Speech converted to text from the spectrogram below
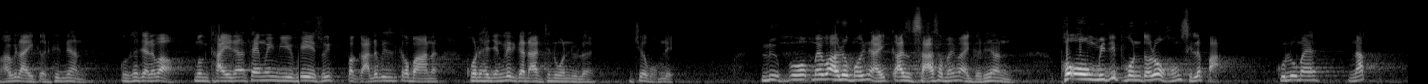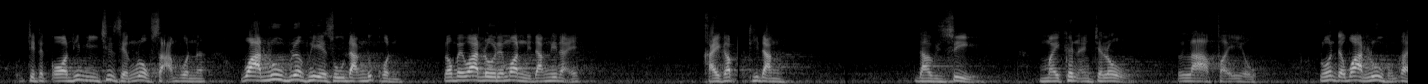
มหาวิทยาลัยเกิดขึ้นที่นั่นคุณเข้าใจหรือเปล่าเมืองไทยนะแท้งไม่มีพระเยประกาศแล้วพระเยซูเข้ามานะคนไทยยังเล่นกระดานชนวนอยู่เลย เชื่อผมดิหรือไม่ว่าเรื่องที่ไหนการศึกษาสมัยใหม่เกิดที่นั่นพระองค์มีอิทธิพลต่อโลกของศิลปะ คุณรู้ไหมนักจิตรกรที่มีชื่อเสียงโลกสามคนนะวาดรูปเรื่องพระเยซูดังทุกคนลองไปวาดโดเรมอนนี่ดังที่ไหน ใครครับที่ดังดาวินซีไมเคิลแองเจโลราฟาเอลล้วนแต่วาดรูปของใคร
